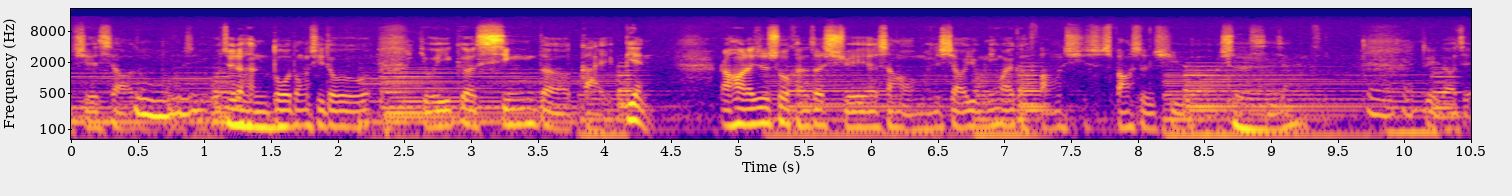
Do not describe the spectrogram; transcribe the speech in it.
学校这种东西，我觉得很多东西都有一个新的改变。然后呢，就是说可能在学业上，我们需要用另外一个方式方式去学习这样子。对对，了解。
